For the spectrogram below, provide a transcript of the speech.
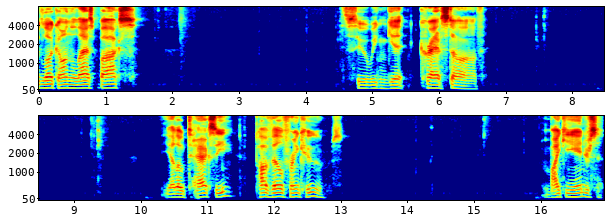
Good luck on the last box. Let's see what we can get. Kravtsov. Yellow Taxi. Pavel Francouz. Mikey Anderson.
